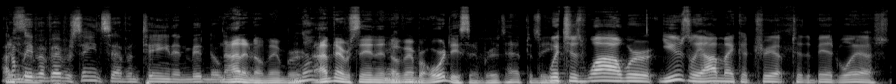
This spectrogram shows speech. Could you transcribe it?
I don't believe I've ever seen 17 in mid November. Not in November. No. I've never seen it in November or December. It'd have to be. Which is why we're usually I make a trip to the Midwest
